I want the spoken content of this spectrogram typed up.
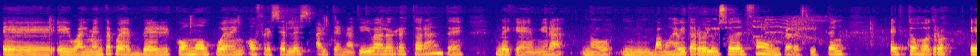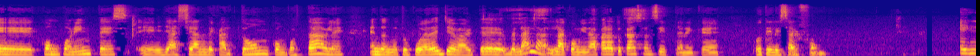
Eh, e igualmente, pues ver cómo pueden ofrecerles alternativas a los restaurantes de que, mira, no mm, vamos a evitar el uso del foam, pero existen estos otros eh, componentes, eh, ya sean de cartón, compostable, en donde tú puedes llevarte, ¿verdad? La, comida para tu casa sin tener que utilizar foam. En,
